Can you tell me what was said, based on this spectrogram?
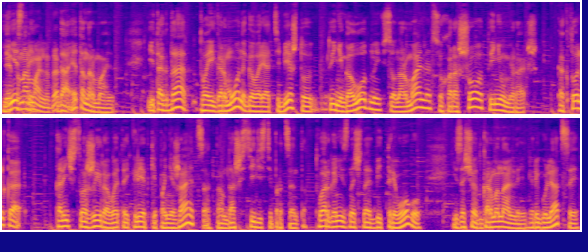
это Если- нормально, да? Да, это нормально. И тогда твои гормоны говорят тебе, что ты не голодный, все нормально, все хорошо, ты не умираешь. Как только количество жира в этой клетке понижается, там до 60%, твой организм начинает бить тревогу, и за счет гормональной регуляции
